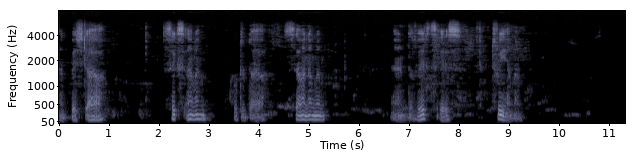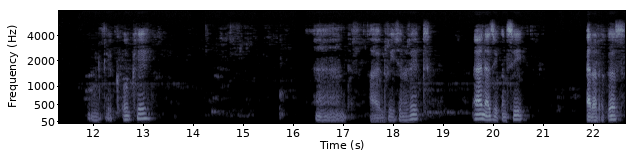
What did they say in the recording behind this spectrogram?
and pitch dia 6 mm footed dia 7 mm and the width is 3 mm. And click ok. And I'll regenerate. And as you can see error occurs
